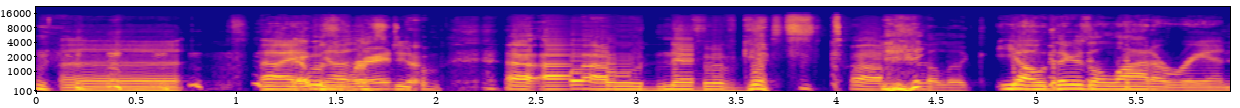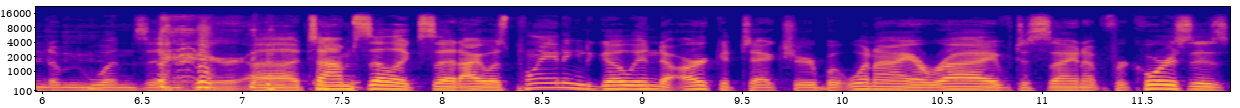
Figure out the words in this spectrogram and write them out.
Uh, right, that was no, random. I, I, I would never have guessed Tom Selleck. Yo, there's a lot of random ones in here. Uh, Tom Selleck said, I was planning to go into architecture, but when I arrived to sign up for courses,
